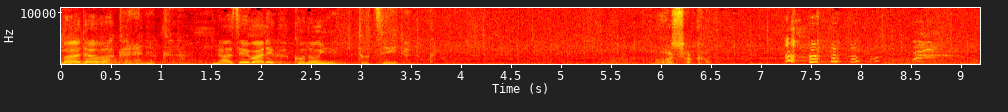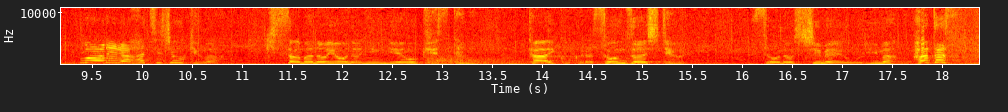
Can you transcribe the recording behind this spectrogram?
まだわからぬか。なぜ我がこの家に嫁いだの？まさか。我ら八丈家は貴様のような人間を消すために太古から存在しておる。その使命を今果たす。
